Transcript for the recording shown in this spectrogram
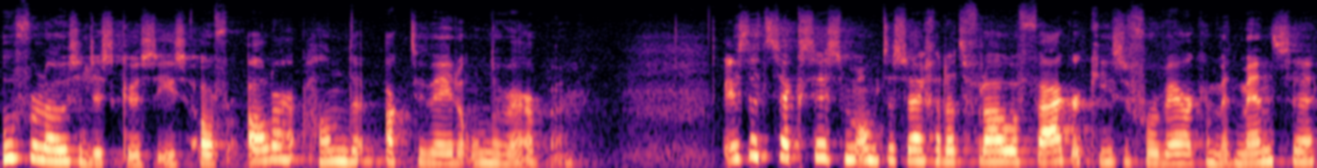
oeverloze discussies over allerhande actuele onderwerpen. Is het seksisme om te zeggen dat vrouwen vaker kiezen voor werken met mensen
